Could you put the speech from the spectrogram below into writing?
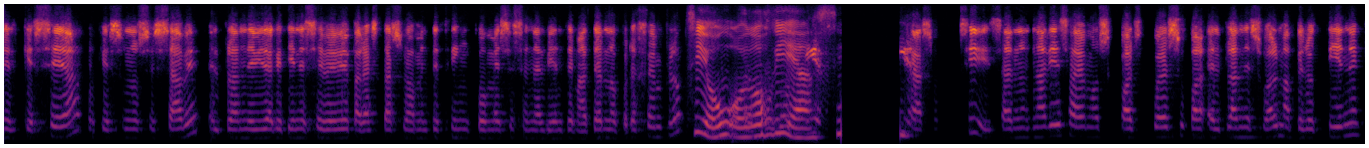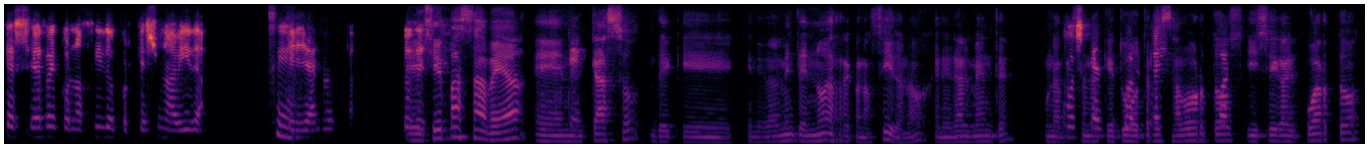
el que sea, porque eso no se sabe, el plan de vida que tiene ese bebé para estar solamente cinco meses en el vientre materno, por ejemplo. Sí, o, o, dos, días. días. Sí, o sea, nadie sabemos cuál, cuál es el plan de su alma, pero tiene que ser reconocido porque es una vida sí. que ya no está. Eh, ¿Qué pasa, Bea, en el caso de que generalmente no es reconocido, ¿no? Generalmente, una Pues persona que que tuvo porque- tres abortos y llega al cuarto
